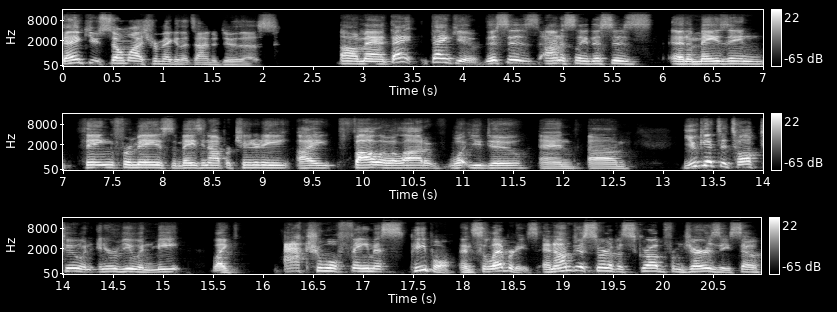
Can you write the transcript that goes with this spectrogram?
thank you so much for making the time to do this. Oh man, thank thank you. This is honestly this is an amazing thing for me. It's an amazing opportunity. I follow a lot of what you do, and um, you get to talk to and interview and meet like actual famous people and celebrities. And I'm just sort of a scrub from Jersey. So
